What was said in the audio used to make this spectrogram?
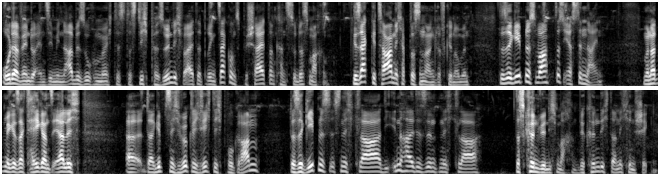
oder wenn du ein Seminar besuchen möchtest, das dich persönlich weiterbringt, sag uns Bescheid, dann kannst du das machen. Gesagt, getan, ich habe das in Angriff genommen. Das Ergebnis war das erste Nein. Man hat mir gesagt, hey, ganz ehrlich, äh, da gibt es nicht wirklich richtig Programm. Das Ergebnis ist nicht klar, die Inhalte sind nicht klar. Das können wir nicht machen. Wir können dich da nicht hinschicken.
